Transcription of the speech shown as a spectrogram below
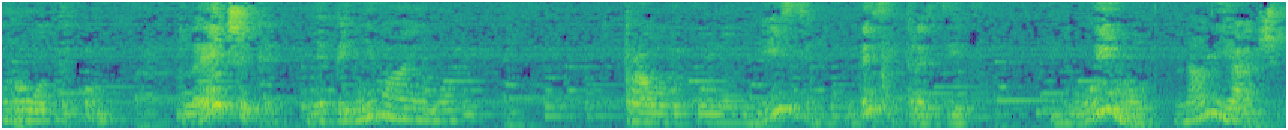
ротиком. Плечики не піднімаємо. Вправо виконуємо 8-10 разів. Дуємо на м'ячик.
